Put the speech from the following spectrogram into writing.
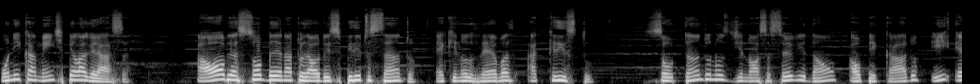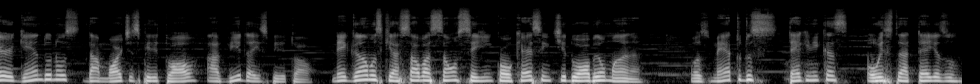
unicamente pela graça. A obra sobrenatural do Espírito Santo é que nos leva a Cristo, soltando-nos de nossa servidão ao pecado e erguendo-nos da morte espiritual à vida espiritual. Negamos que a salvação seja em qualquer sentido obra humana. Os métodos, técnicas ou estratégias hu-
